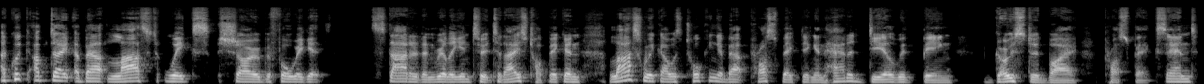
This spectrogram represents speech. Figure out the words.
A quick update about last week's show before we get started and really into today's topic. And last week I was talking about prospecting and how to deal with being ghosted by prospects and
